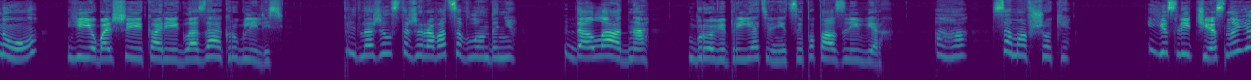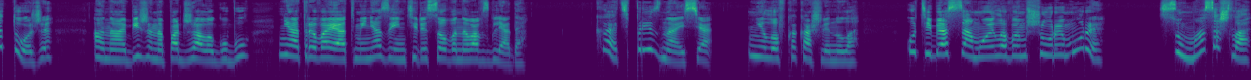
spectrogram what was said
«Ну?» Ее большие карие глаза округлились. «Предложил стажироваться в Лондоне». «Да ладно!» Брови приятельницы поползли вверх. «Ага, сама в шоке». «Если честно, я тоже». Она обиженно поджала губу, не отрывая от меня заинтересованного взгляда. «Кать, признайся», — неловко кашлянула. «У тебя с Самойловым шуры-муры?» «С ума сошла?»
